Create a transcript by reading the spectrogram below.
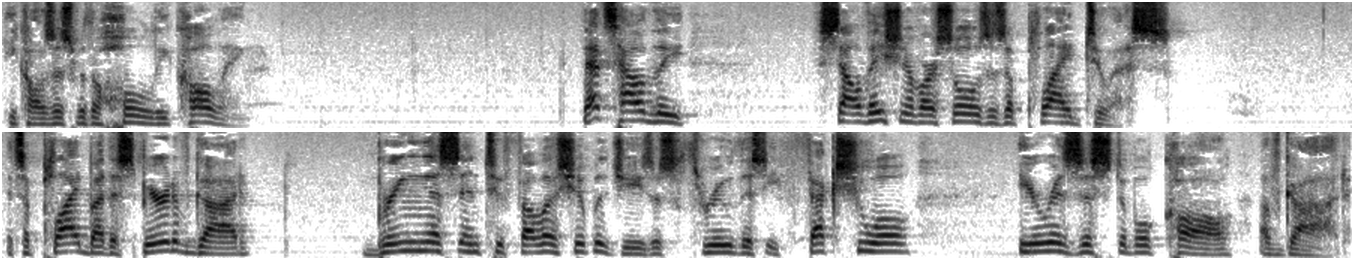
He calls us with a holy calling. That's how the salvation of our souls is applied to us. It's applied by the Spirit of God bringing us into fellowship with Jesus through this effectual, irresistible call of God.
